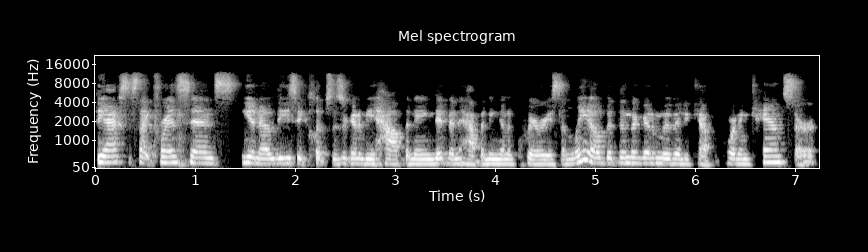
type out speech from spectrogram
the axis. Like, for instance, you know, these eclipses are going to be happening. They've been happening in Aquarius and Leo, but then they're going to move into Capricorn and Cancer.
